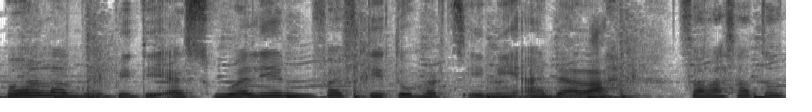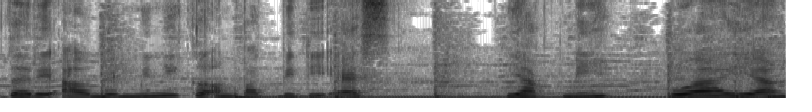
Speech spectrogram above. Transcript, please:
bahwa lagu BTS Walien 52 Hertz ini adalah salah satu dari album mini keempat BTS, yakni Hua Yang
